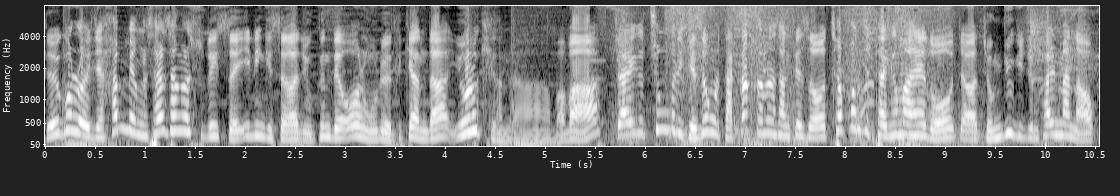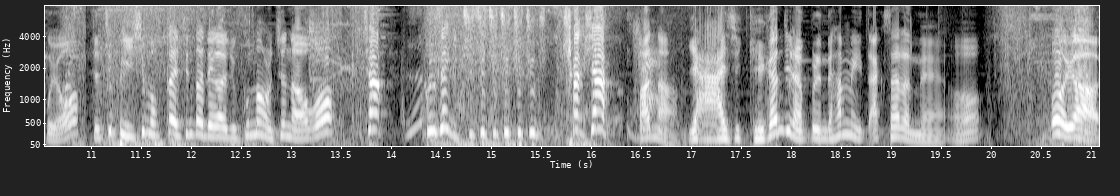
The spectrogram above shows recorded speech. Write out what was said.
자, 이걸로 이제 한 명을 살상할 수도 있어요. 1인기 써가지고. 근데 오늘 우리 어떻게 한다? 요렇게 간다. 봐봐. 자, 이거 충분히 개성으로 다 깎아놓은 상태에서 첫 번째 타격만 해도, 자, 정규 기준 8만 나왔고요. 자, 주피 25%까지 증가돼가지고 9만 5천 나오고, 착! 흥색이 추추추추추추 샥샥 봤나? 야 이제 개간지 안 뿌렸는데 한 명이 딱 살았네 어? 어 야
